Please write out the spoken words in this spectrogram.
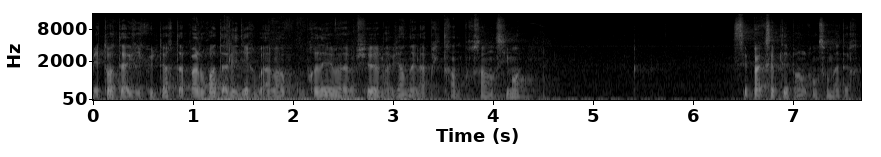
Mais toi, tu es agriculteur, tu n'as pas le droit d'aller dire bah, Vous comprenez, bah, monsieur, ma viande, elle a pris 30% en 6 mois. C'est pas accepté par le consommateur.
